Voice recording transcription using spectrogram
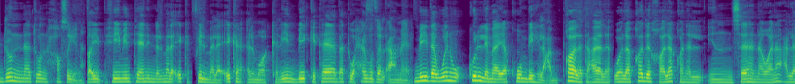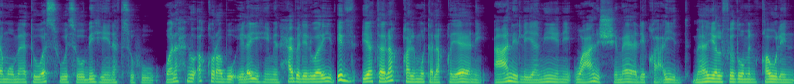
جنة حصينة. طيب في مين تاني من الملائكة؟ في الملائكة الموكلين بكتابة وحفظ الأعمال. بيدونوا كل ما يقوم به العبد. قال تعالى ولقد خلقنا الإنسان ونعلم ما توسوس به نفسه ونحن أقرب إليه من حبل الوريد. إذ يتلقى المتلقيان عن اليمين وعن الشمال قعيد. ما يلفظ من قول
